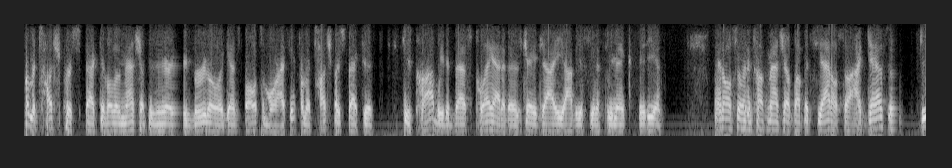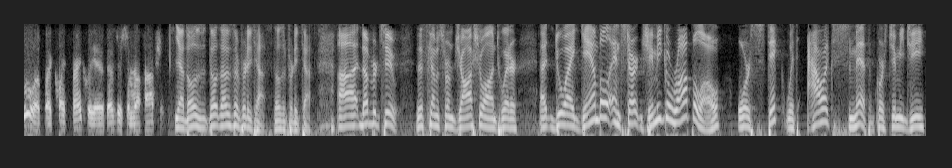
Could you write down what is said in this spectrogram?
from a touch perspective, although the matchup is very brutal against Baltimore, I think from a touch perspective he's probably the best play out of those. Jay Ajayi, obviously, in a three-man committee, and, and also in a tough matchup up at Seattle. So I guess a duel, but quite frankly, uh, those are some rough options. Yeah, those those, those are pretty tough. Those are pretty tough. Uh, number two, this comes from Joshua on Twitter. Uh, do I gamble and start Jimmy Garoppolo? Or stick with Alex Smith. Of course, Jimmy G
